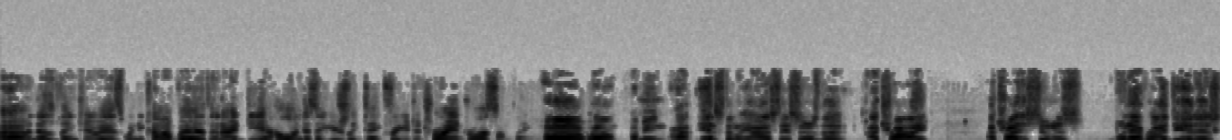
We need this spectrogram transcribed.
Uh, another thing too is when you come up with an idea, how long does it usually take for you to try and draw something? Uh, well, I mean, I, instantly, honestly, as soon as the, I try, I try, as soon as whatever idea it is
